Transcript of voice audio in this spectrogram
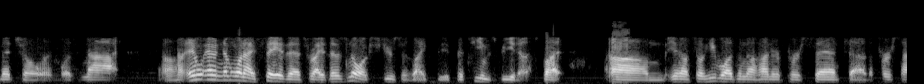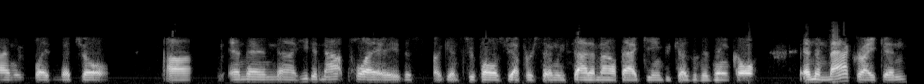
Mitchell and was not. Uh, and, and when I say this, right, there's no excuses. Like the, the teams beat us, but um, you know, so he wasn't a hundred percent uh, the first time we played Mitchell. Uh, and then uh, he did not play this against Sioux Falls Jefferson. We sat him out that game because of his ankle. And then Mac Ryken,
